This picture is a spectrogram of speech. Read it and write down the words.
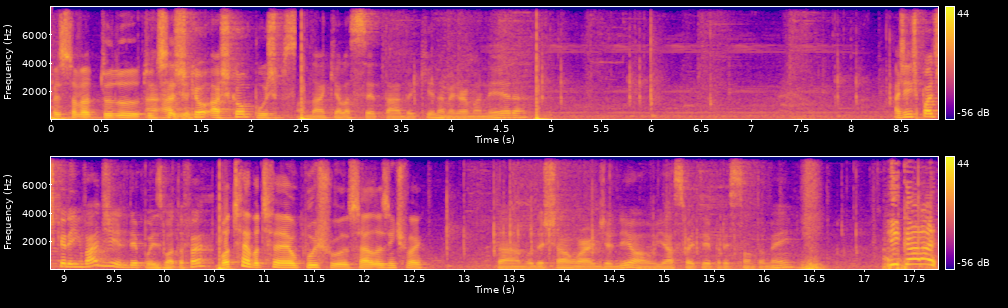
Mas tava tudo, tudo Ah, acho, que eu, acho que eu puxo pra você dar aquela setada aqui da melhor maneira. A gente pode querer invadir ele depois, bota fé? Bota fé, bota fé, eu puxo o Silas e a gente vai. Tá, vou deixar um ward ali, ó. O Yasuo vai ter pressão também. Ih, caralho!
